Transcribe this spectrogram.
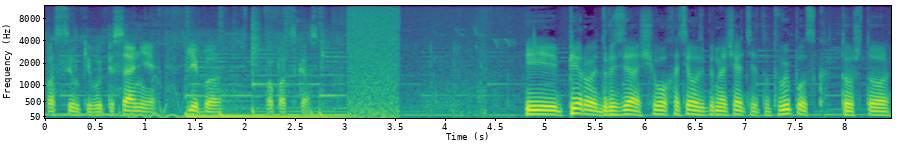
по ссылке в описании, либо по подсказке. И первое, друзья, с чего хотелось бы начать этот выпуск, то, что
